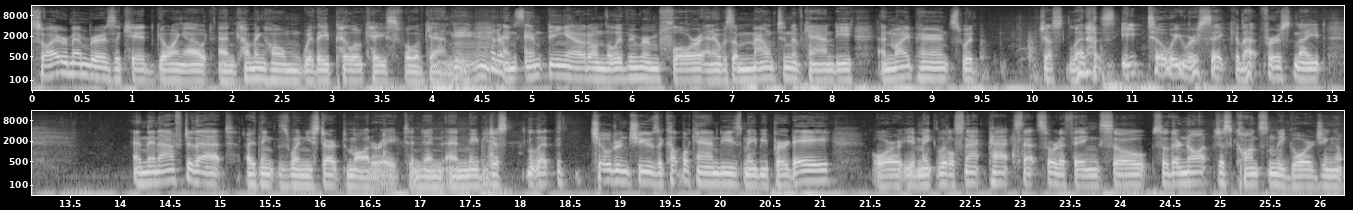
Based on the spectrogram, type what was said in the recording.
So I remember as a kid going out and coming home with a pillowcase full of candy and 100%. emptying out on the living room floor, and it was a mountain of candy. And my parents would just let us eat till we were sick that first night. And then after that, I think is when you start to moderate and, and, and maybe just let the children choose a couple candies maybe per day or you make little snack packs, that sort of thing. So so they're not just constantly gorging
